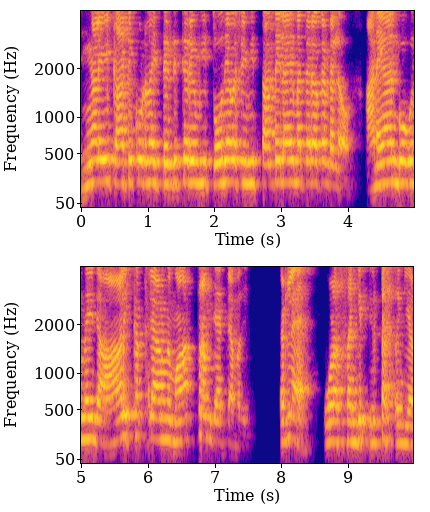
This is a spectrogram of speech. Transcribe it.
നിങ്ങളെ ഈ കാട്ടിക്കൂടുന്ന ഈ തെണ്ടിത്തരവും ഈ തോന്നിയവശയും ഈ തന്തയിലായ്മത്തരം ഒക്കെ ഉണ്ടല്ലോ. അണയാൻ പോകുന്നതിന്റെ ആളിക്കത്തലാണെന്ന് മാത്രം വിചാരിച്ചാൽ മതി. കേട്ടില്ലേ? ഉളസംഖ്യ തിട്ട സംഖ്യകളെ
